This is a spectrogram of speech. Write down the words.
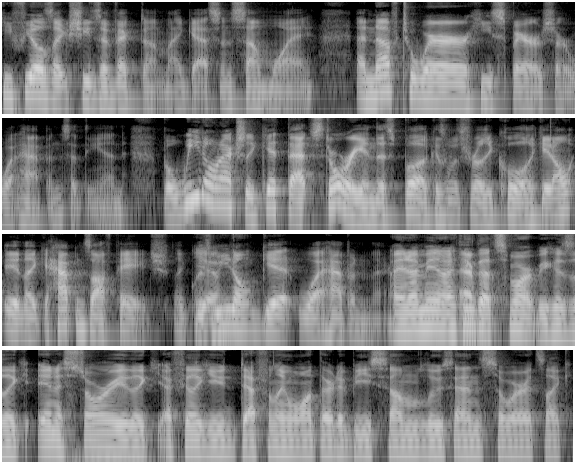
he feels like she's a victim i guess in some way enough to where he spares her what happens at the end but we don't actually get that story in this book is what's really cool like it, it like it happens off page like yeah. we don't get what happened there and i mean i think ever. that's smart because like in a story like i feel like you definitely want there to be some loose ends to where it's like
